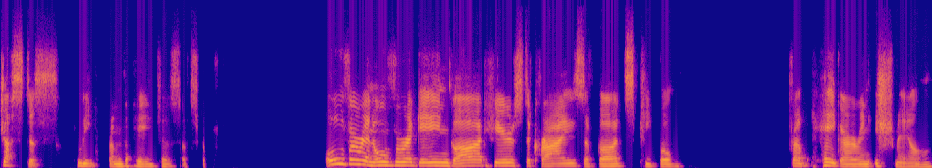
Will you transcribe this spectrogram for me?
Justice leaped from the pages of scripture. Over and over again, God hears the cries of God's people from Hagar and Ishmael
